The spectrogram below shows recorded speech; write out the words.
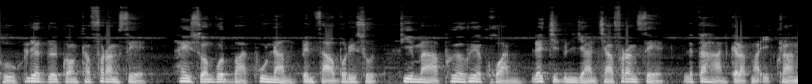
ถูกเลือกโดยกองทัพฝรั่งเศส ให้สวมบทบาทผู้นำเป็นสาวบริสุทธิ์ที่มาเพื่อเรียกขวัญและจิตวิญญาณชาวฝรั่งเศส และทหารกลับมาอีกครั้ง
